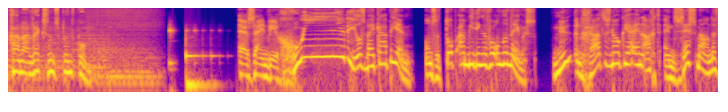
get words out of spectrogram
Ga naar Lexens.com. Er zijn weer goede deals bij KPN. Onze topaanbiedingen voor ondernemers. Nu een gratis Nokia N8 en 6 maanden 50%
